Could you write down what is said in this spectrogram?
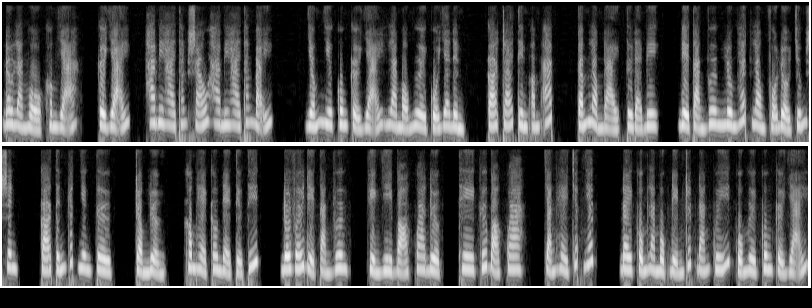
đâu là ngộ không giả. Cự giải, 22 tháng 6 22 tháng 7 Giống như cung cự giải là mẫu người của gia đình, có trái tim ấm áp, tấm lòng đại từ đại bi. Địa tạng vương luôn hết lòng phổ độ chúng sinh, có tính cách nhân từ, trọng lượng, không hề câu nệ tiểu tiết. Đối với địa tạng vương, chuyện gì bỏ qua được thì cứ bỏ qua, chẳng hề chấp nhất. Đây cũng là một điểm rất đáng quý của người cung cự giải,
